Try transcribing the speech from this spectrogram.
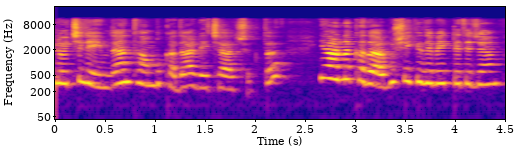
Kilo çileğimden tam bu kadar reçel çıktı. Yarına kadar bu şekilde bekleteceğim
